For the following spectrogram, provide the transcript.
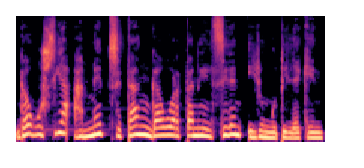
gau guzia ametzetan gau hartan hil ziren irumutilekin.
